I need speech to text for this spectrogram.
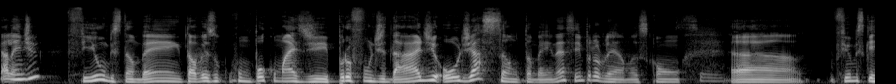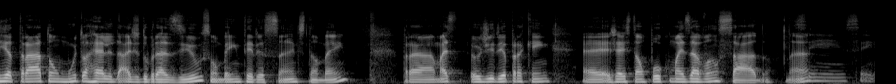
Além de filmes também, talvez com um pouco mais de profundidade ou de ação também, né? Sem problemas, com uh, filmes que retratam muito a realidade do Brasil, são bem interessantes também. Pra, mas eu diria para quem é, já está um pouco mais avançado, né? Sim, sim.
